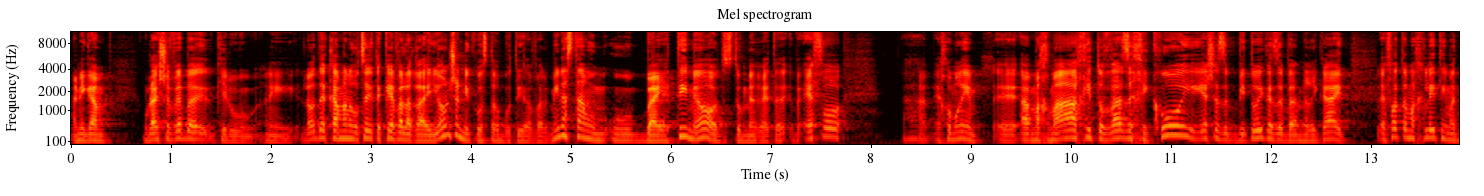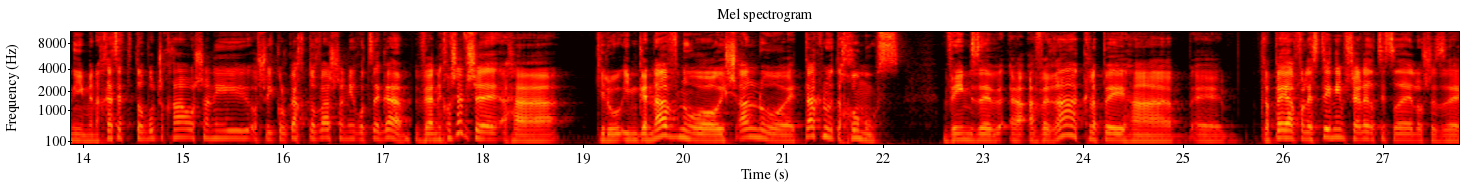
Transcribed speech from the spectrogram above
אני גם, אולי שווה, ב, כאילו, אני לא יודע כמה אני רוצה להתעכב על הרעיון של ניקוס תרבותי, אבל מן הסתם הוא, הוא בעייתי מאוד, זאת אומרת, איפה... איך אומרים, אה, המחמאה הכי טובה זה חיקוי, יש איזה ביטוי כזה באמריקאית. איפה אתה מחליט אם אני מנכס את התרבות שלך או, שאני, או שהיא כל כך טובה שאני רוצה גם? ואני חושב שה... כאילו, אם גנבנו או השאלנו או העתקנו את החומוס, ואם זה עבירה כלפי ה... אה, כלפי הפלסטינים של ארץ ישראל, או שזה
